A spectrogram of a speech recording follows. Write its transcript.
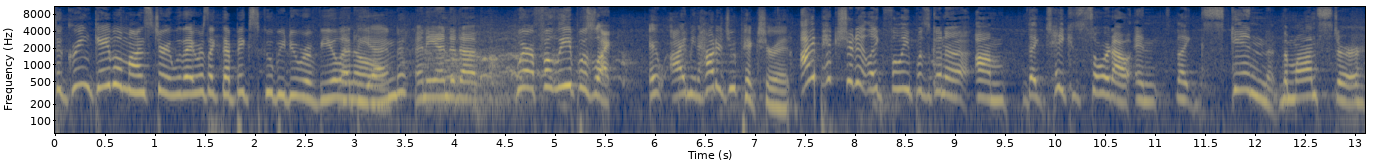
the Green Gable monster, well, there was like that big Scooby Doo reveal I at the end, And he ended up. where Philippe was like, it, I mean, how did you picture it? I pictured it like Philippe was gonna um like take his sword out and like skin the monster.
